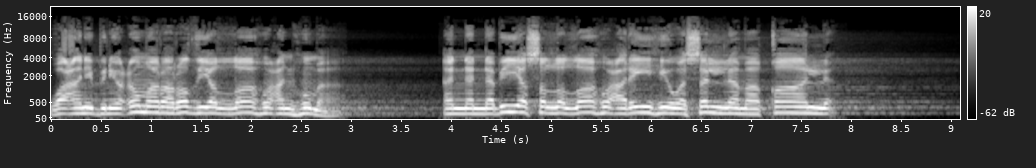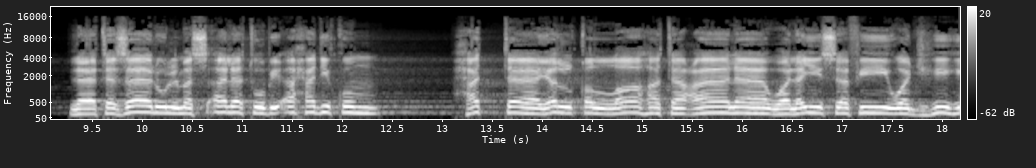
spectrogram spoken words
وعن ابن عمر رضي الله عنهما أن النبي صلى الله عليه وسلم قال، لا تزال المسألة بأحدكم حتى يلقى الله تعالى وليس في وجهه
